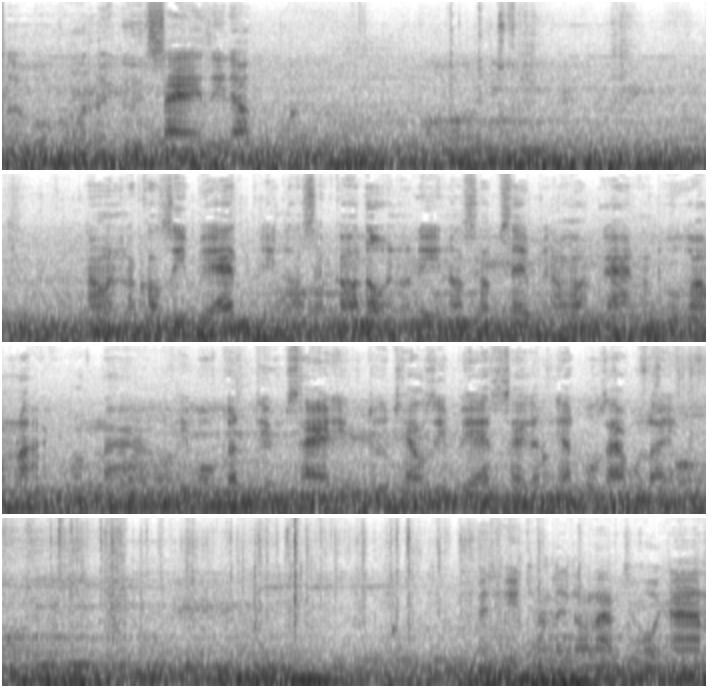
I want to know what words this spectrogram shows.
rồi bố không cần phải gửi xe gì đâu. Nó mà nó có GPS thì nó sẽ có đội nó đi, nó sắp xếp nó gọn gàng, nó thu gom lại. Hoặc là khi bố cần tìm xe thì cứ theo GPS xe gần nhất bố ra bố lấy. Thế thì thằng đấy nó làm cho Hội An,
